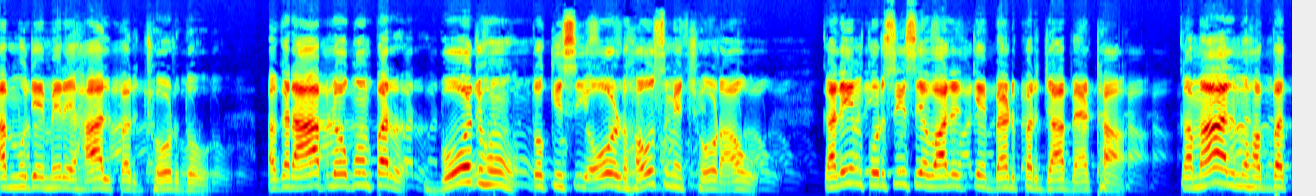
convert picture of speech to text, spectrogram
अब मुझे मेरे हाल पर छोड़ दो। अगर आप लोगों पर बोझ हूँ तो किसी ओल्ड हाउस में छोड़ आओ। कलीम कुर्सी से वालिद के बेड पर जा बैठा। कमाल, मोहब्बत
